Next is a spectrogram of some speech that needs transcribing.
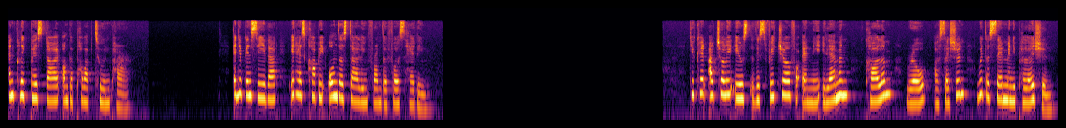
and click Paste Style on the pop-up toolbar. And you can see that it has copied all the styling from the first heading. You can actually use this feature for any element, column, row, or section with the same manipulation.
